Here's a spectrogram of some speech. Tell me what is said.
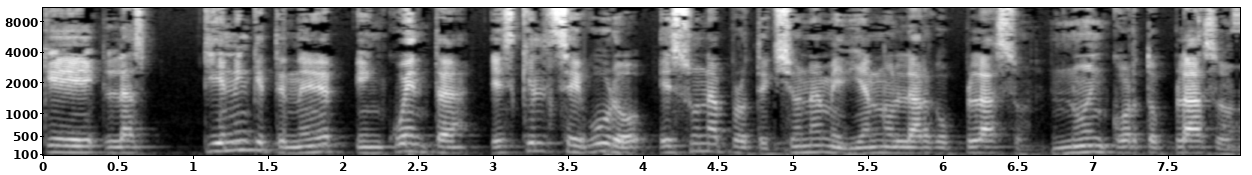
que las tienen que tener en cuenta es que el seguro es una protección a mediano largo plazo, no en corto plazo.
